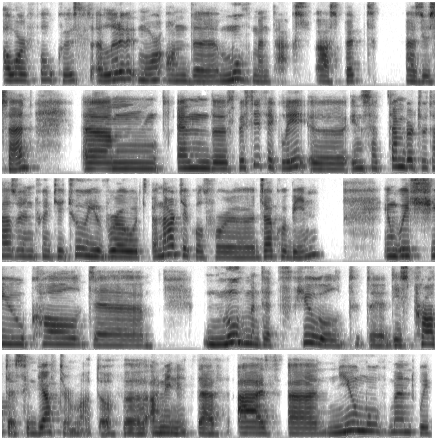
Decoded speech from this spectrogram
our focus a little bit more on the movement aspect, as you said. Um, and uh, specifically, uh, in September 2022, you wrote an article for uh, Jacobin in which you called uh, movement that fueled the, these protests in the aftermath of uh, Amini's death as a new movement with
